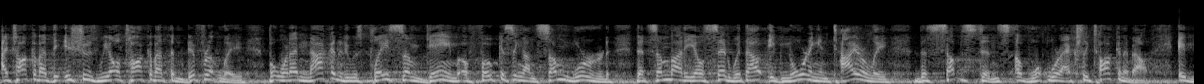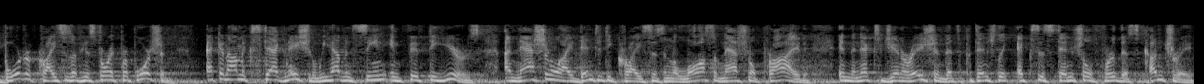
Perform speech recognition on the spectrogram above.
I talk about the issues. We all talk about them differently. But what I'm not going to do is play some game of focusing on some word that somebody else said without ignoring entirely the substance of what we're actually talking about. A border crisis of historic proportion. Economic stagnation we haven't seen in 50 years. A national identity crisis and the loss of national pride in the next generation that's potentially existential for this country.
